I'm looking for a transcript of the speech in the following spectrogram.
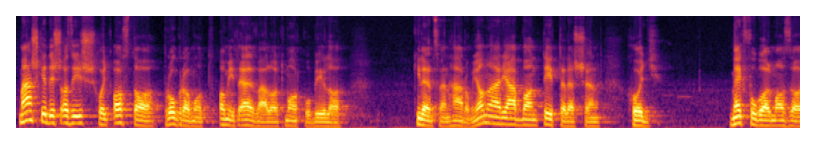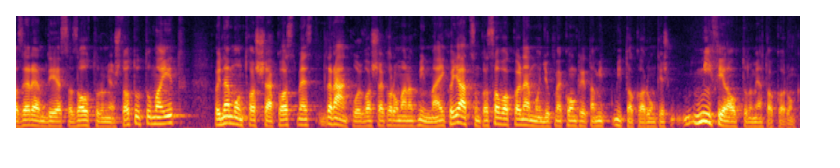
más kérdés az is, hogy azt a programot, amit elvállalt Markó Béla 93. januárjában, tételesen, hogy megfogalmazza az RMDS az autonómia statutumait, hogy nem mondhassák azt, mert ránk olvassák a romának mindmáig, hogy játszunk a szavakkal, nem mondjuk meg konkrétan, mit, mit akarunk, és miféle autonómiát akarunk.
